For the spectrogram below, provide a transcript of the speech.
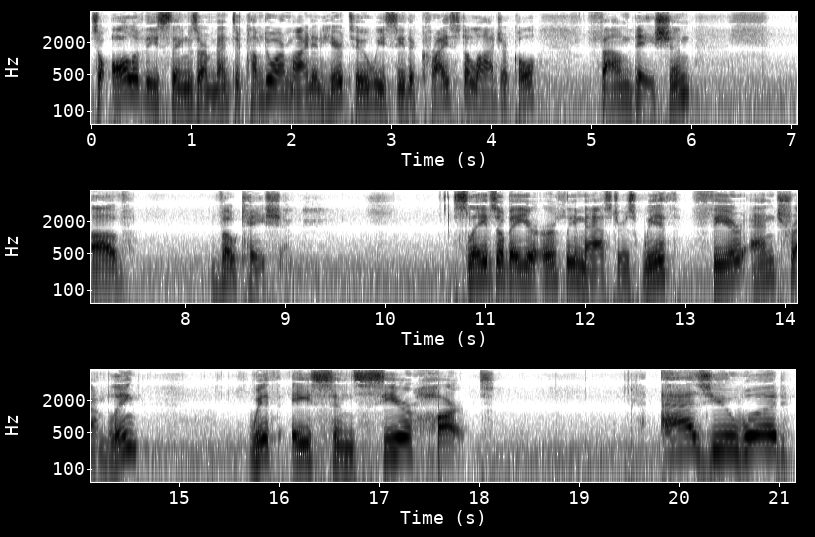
So all of these things are meant to come to our mind. And here, too, we see the Christological foundation of vocation. Slaves, obey your earthly masters with fear and trembling, with a sincere heart, as you would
